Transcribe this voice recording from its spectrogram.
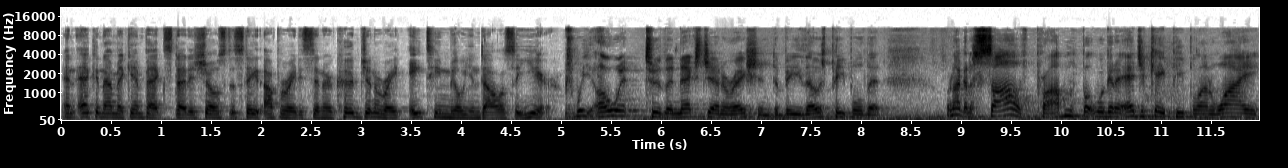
An economic impact study shows the state operated center could generate $18 million a year. We owe it to the next generation to be those people that we're not going to solve problems, but we're going to educate people on why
